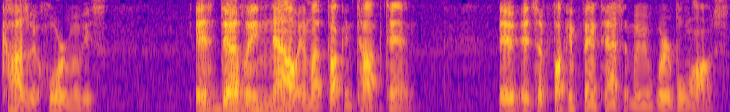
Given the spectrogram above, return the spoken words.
cosmic horror movies. It's definitely now in my fucking top 10. It, it's a fucking fantastic movie where it belongs.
